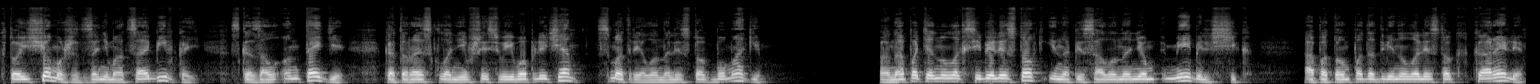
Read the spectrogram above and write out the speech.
кто еще может заниматься обивкой», — сказал он Тедди, которая, склонившись у его плеча, смотрела на листок бумаги. Она потянула к себе листок и написала на нем «мебельщик», а потом пододвинула листок к Карелле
